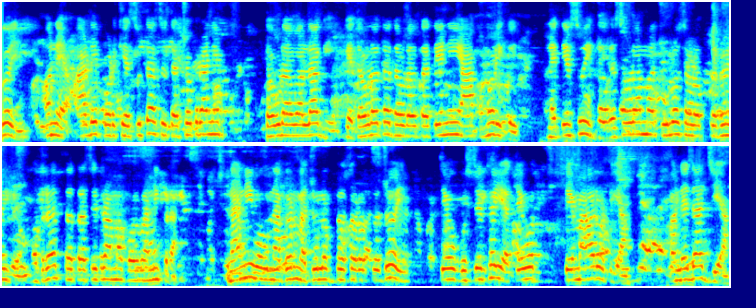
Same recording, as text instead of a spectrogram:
ગઈ અને આડે પડખે સુતા સુતા છોકરાને ધવડાવવા લાગી કે ધવડાવતા ધવડાવતા તેની આંખ મળી ગઈ અને તે સુઈ ગઈ. રસોડામાં ચૂલો સળગતો રહ્યો. મધરાત થતા સીતરામાં ભરવા નીકળ્યા. નાની વહુના ઘરમાં ચૂલકતો સળગતો જોઈ તેઓ ગુસ્સે થયા. તેઓ તેમાં આરોટ્યા અને દાજ્યા.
